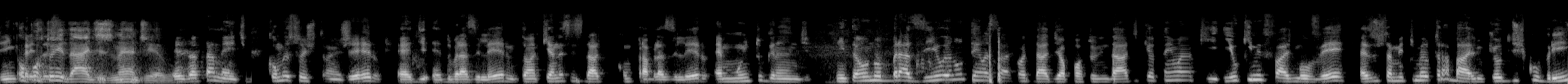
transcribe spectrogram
Uhum. Oportunidades, né, Diego? Exatamente. Como eu sou estrangeiro, é, de, é do brasileiro, então aqui a necessidade de comprar brasileiro é muito grande. Então, no Brasil, eu não tenho essa quantidade de oportunidade que eu tenho aqui. E o que me faz mover é justamente o meu trabalho, o que eu descobri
